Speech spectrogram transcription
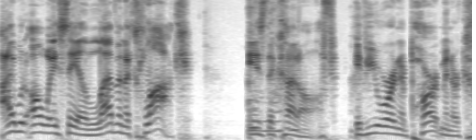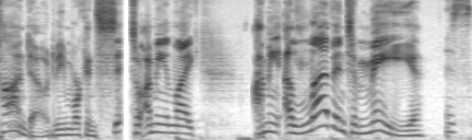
I would always say eleven o'clock is the cutoff. If you were in an apartment or condo, to be more consistent. So I mean, like, I mean, eleven to me is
